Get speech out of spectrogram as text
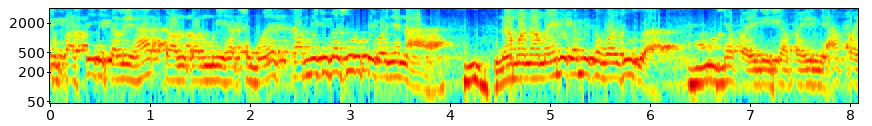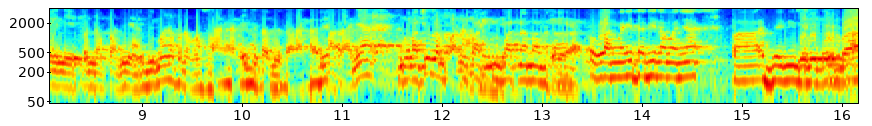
yang pasti kita lihat kawan-kawan melihat semuanya. Kami juga suruh pibanya nah. Nama-nama ini kami ke bawah juga. Siapa ini siapa ini apa ini pendapatnya? Gimana pendapat masyarakat? Itu kami utarakan. Jadi, makanya muncul empat nama empat, ini. empat nama. Iya. Ulang lagi tadi namanya Pak Jenny Jadi Purba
